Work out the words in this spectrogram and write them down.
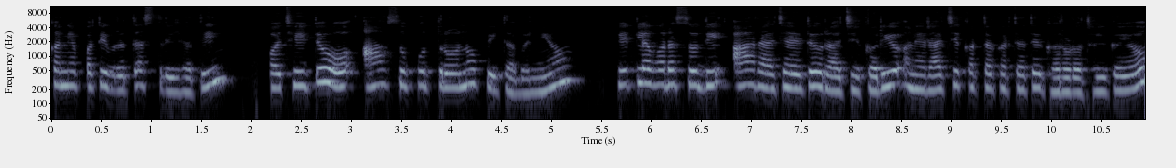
કન્યા પતિવ્રતા સ્ત્રી હતી. પછી તો આ સુપુત્રોનો પિતા બન્યો. કેટલા વર્ષ સુધી આ રાજાએ તો રાજ્ય કર્યું અને રાજ્ય કરતા કરતા તે ઘરડો થઈ ગયો.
